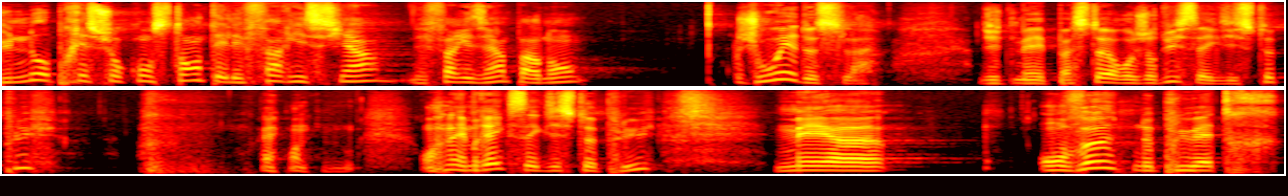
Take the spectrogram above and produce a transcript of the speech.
une oppression constante, et les pharisiens, jouaient de cela. Dites, mais pasteur, aujourd'hui, ça n'existe plus. on aimerait que ça n'existe plus. Mais euh, on veut ne plus être,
